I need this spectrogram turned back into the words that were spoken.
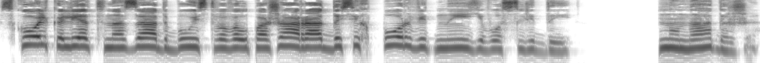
Сколько лет назад буйствовал пожар, а до сих пор видны его следы. Ну надо же.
